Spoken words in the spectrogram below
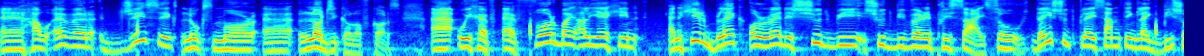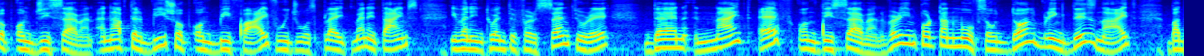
uh, however, g6 looks more uh, logical, of course. Uh, we have f4 by Alekhine and here black already should be should be very precise. So they should play something like bishop on g7 and after bishop on b5 which was played many times even in 21st century then knight f on d7 very important move. So don't bring this knight but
